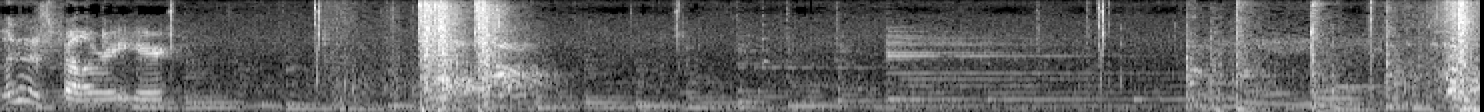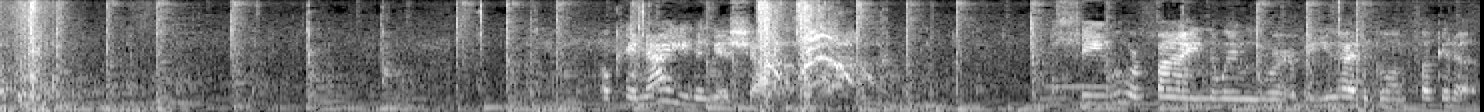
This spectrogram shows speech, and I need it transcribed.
Look at this fellow right here. Okay, now you can get shot. We were fine the way we were, but you had to go and fuck it up.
